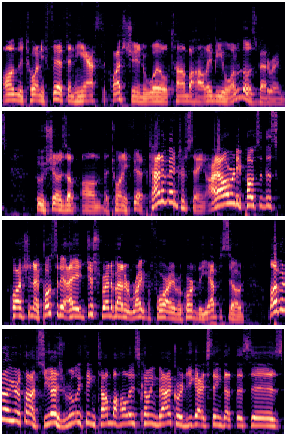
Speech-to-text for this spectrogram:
on the 25th. And he asked the question Will Tamba Hali be one of those veterans who shows up on the 25th? Kind of interesting. I already posted this question. I posted it, I just read about it right before I recorded the episode. Let me know your thoughts. Do you guys really think Hali is coming back, or do you guys think that this is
